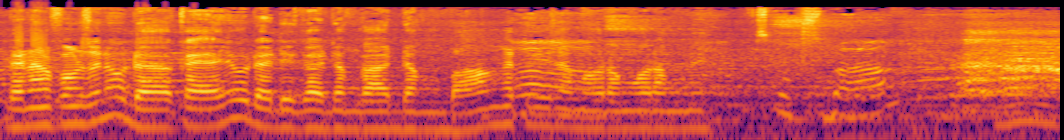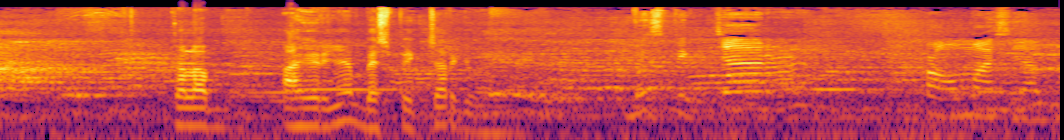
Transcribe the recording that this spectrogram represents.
Dan Alfonso ini udah kayaknya udah digadang-gadang banget nih sama orang-orang nih. bagus banget Kalau akhirnya Best Picture gimana? Best Picture Roma sih aku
